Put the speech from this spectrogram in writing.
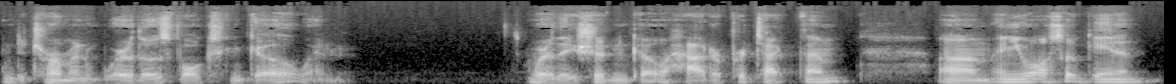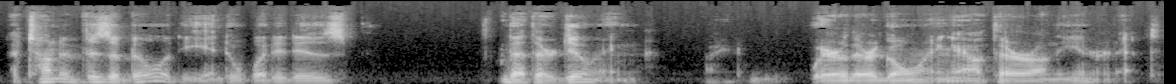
and determine where those folks can go and where they shouldn't go, how to protect them, um, and you also gain a ton of visibility into what it is that they're doing, right? where they're going out there on the internet.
